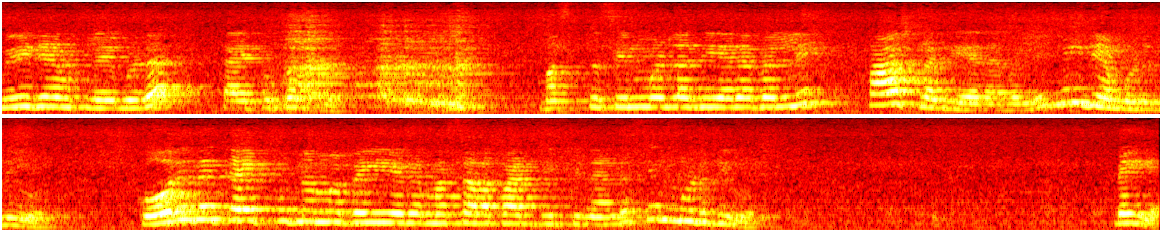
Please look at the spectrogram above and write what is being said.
ಮೀಡಿಯಂ ಫ್ಲೇಮ್ ಹಿಡ ಕೈಪು ಕೊಟ್ಟು ಮಸ್ತ್ ಸಿಮ್ ಇಡ್ಲದಿ ಎರೆ ಬಲ್ಲಿ ಫಾಸ್ಟ್ ಲ ಎರೆ ಬಲ್ಲಿ ಮೀಡಿಯಂ ಹಿಡಿದು ಹೊಡೆ ಕೋರಿದ ಕೈಪು ನಮ್ಮ ಬೆಯ್ಯರೆ ಮಸಾಲ ಪಾಡ್ದಿಪ್ಪಿನ ಅಂದ್ರೆ ಸಿಮ್ ಹಿಡಿದು ಹೊಡೆ ಬೆಯ್ಯ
